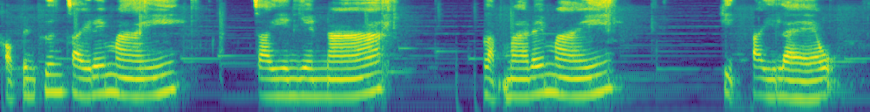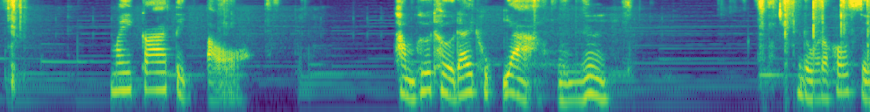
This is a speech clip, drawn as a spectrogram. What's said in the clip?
ขอเป็นเพื่อนใจได้ไหม ใจเย็นๆนะ กลับมาได้ไหม ผิดไปแล้ว ไม่กล้าติดต่อทำเพื่อเธอได้ทุกอย่างอืดูเราเข้าสิ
